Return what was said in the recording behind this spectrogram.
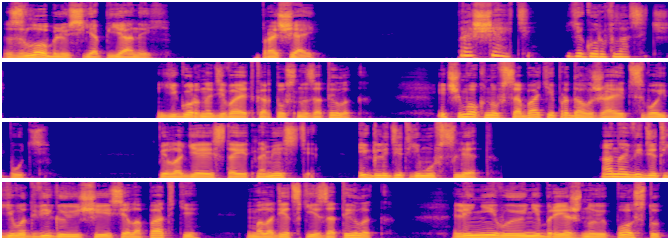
Злоблюсь я пьяный. Прощай. Прощайте, Егор Власыч. Егор надевает картуз на затылок и, чмокнув собаки, продолжает свой путь. Пелагея стоит на месте и глядит ему вслед. Она видит его двигающиеся лопатки, молодецкий затылок, ленивую небрежную поступь,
